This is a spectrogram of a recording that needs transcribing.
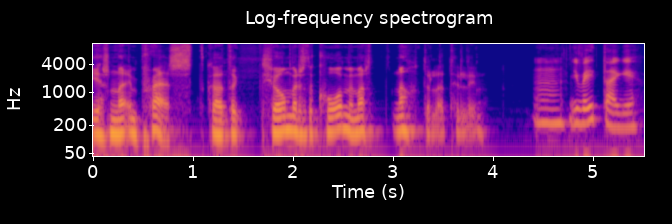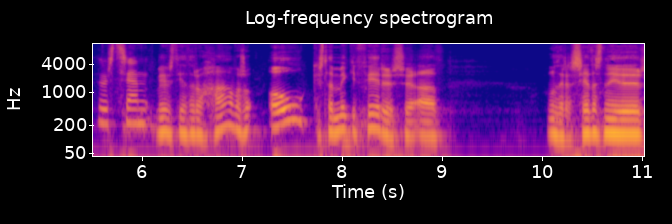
ég er svona impressed hvað þetta hljómar er þetta komið margt náttúrulega til þín. mm, ég veit það ekki, veist, séðan Mér veist ég þarf að hafa svo ógislega mikið fyrir þessu að nú þarf ég að setjast niður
